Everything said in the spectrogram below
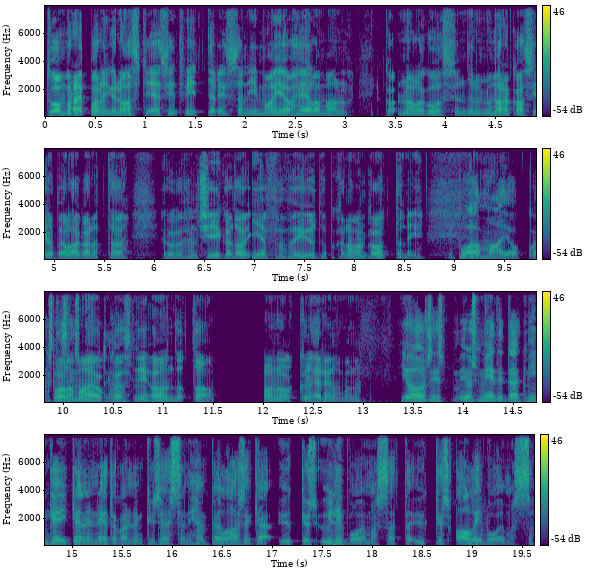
Tuomo Reponen nosti esiin Twitterissä, niin Maija Helman 06 syntynyt numero 8 pelaa kannattaa jokaisen chiikata IFF YouTube-kanavan kautta. Niin, niin Puolan maajoukkueesta. Puolan siis maajoukkueesta niin on, tota, on ollut kyllä erinomainen. Joo, siis jos mietitään, että minkä ikäinen Neitokainen kyseessä, niin hän pelaa sekä ykkös ylivoimassa että ykkös alivoimassa.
